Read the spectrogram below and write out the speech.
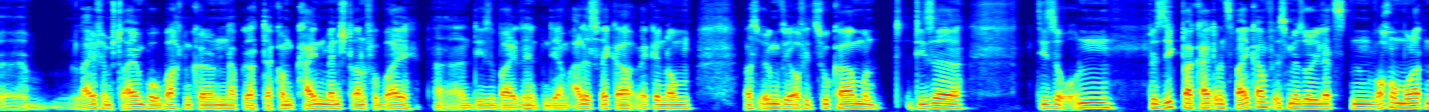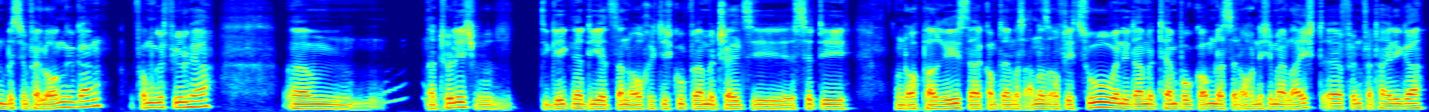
äh, live im Stadion beobachten können und habe gedacht, da kommt kein Mensch dran vorbei äh, an diese beiden hinten. Die haben alles weg, weggenommen, was irgendwie auf sie zukam und diese, diese Unbesiegbarkeit im Zweikampf ist mir so die letzten Wochen und Monate ein bisschen verloren gegangen, vom Gefühl her. Ähm, natürlich, die Gegner, die jetzt dann auch richtig gut waren mit Chelsea, City und auch Paris, da kommt dann was anderes auf dich zu, wenn die da mit Tempo kommen, das ist dann auch nicht immer leicht äh, für einen Verteidiger.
